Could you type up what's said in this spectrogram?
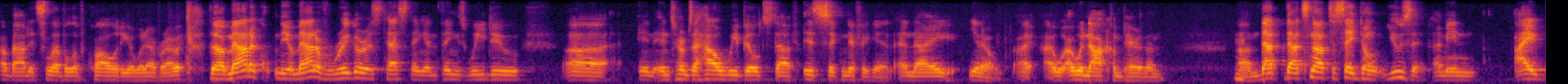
about its level of quality or whatever. I, the amount of the amount of rigorous testing and things we do uh, in in terms of how we build stuff is significant, and I you know I, I, I would not compare them. Hmm. Um, that that's not to say don't use it. I mean I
